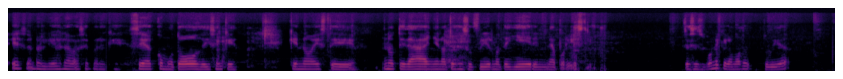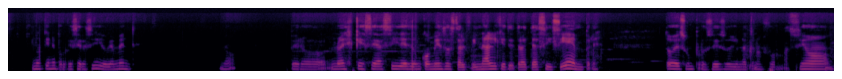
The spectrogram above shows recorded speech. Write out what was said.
eso en realidad es la base para que sea como todos dicen que, que no, este, no te daña, no te hace sufrir, no te hiere, ni nada por el estilo. O sea, se supone que el amor de tu vida no tiene por qué ser así, obviamente. ¿no? Pero no es que sea así desde un comienzo hasta el final y que te trate así siempre. Todo es un proceso y una transformación,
